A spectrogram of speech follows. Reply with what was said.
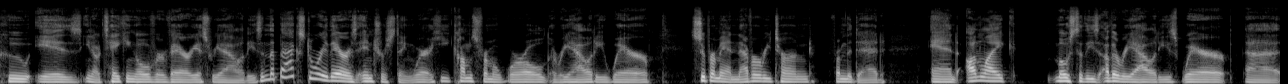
who is you know taking over various realities. And the backstory there is interesting, where he comes from a world, a reality where Superman never returned from the dead, and unlike most of these other realities where uh,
